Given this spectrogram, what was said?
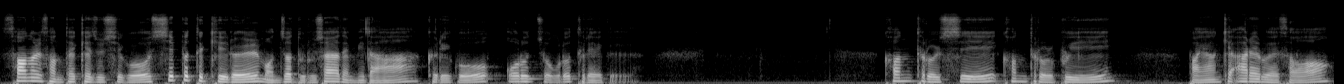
선을 선택해 주시고 Shift 키를 먼저 누르셔야 됩니다. 그리고 오른쪽으로 드래그 컨트롤 C, 컨트롤 V 방향키 아래로 해서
